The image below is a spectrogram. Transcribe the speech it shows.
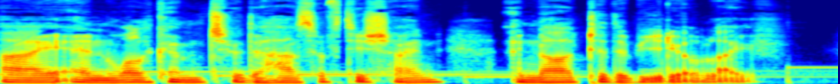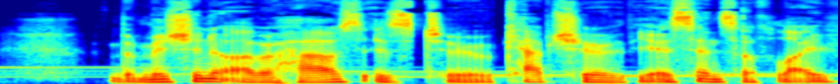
Hi, and welcome to the House of Thishan, a nod to the beauty of life. The mission of our house is to capture the essence of life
